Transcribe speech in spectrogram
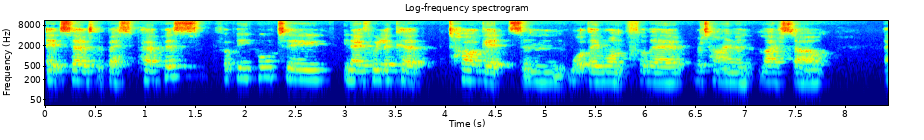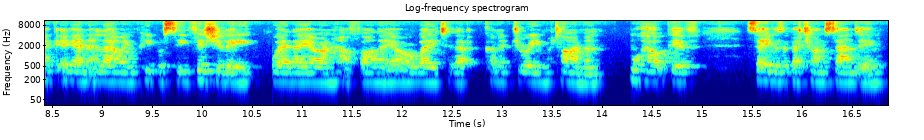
it serves the best purpose for people to, you know, if we look at targets and what they want for their retirement lifestyle, again allowing people to see visually where they are and how far they are away to that kind of dream retirement will help give savers a better understanding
